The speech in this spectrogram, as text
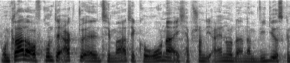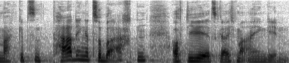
Und gerade aufgrund der aktuellen Thematik Corona, ich habe schon die ein oder anderen Videos gemacht, gibt es ein paar Dinge zu beachten, auf die wir jetzt gleich mal eingehen.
